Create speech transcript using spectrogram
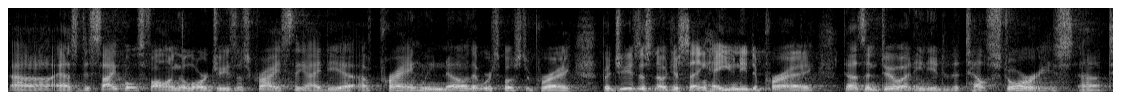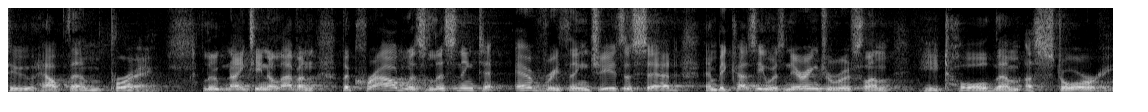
uh, as disciples following the Lord Jesus Christ, the idea of praying, we know that we're supposed to pray, but Jesus, no, just saying, hey, you need to pray, doesn't do it. He needed to tell stories uh, to help them pray. Luke 19:11 The crowd was listening to everything Jesus said and because he was nearing Jerusalem he told them a story.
